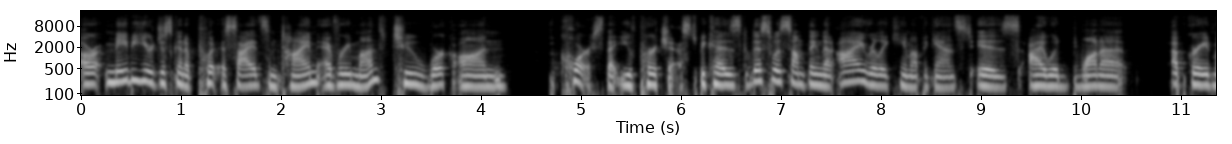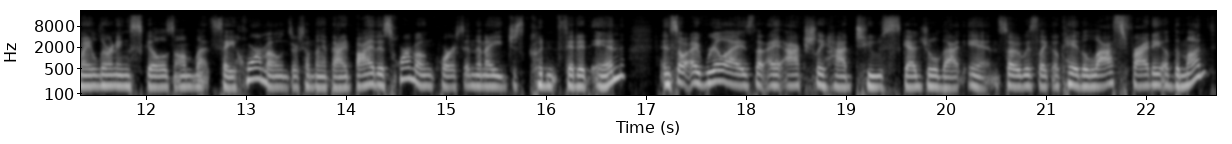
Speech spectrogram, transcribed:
or maybe you're just going to put aside some time every month to work on a course that you've purchased because this was something that I really came up against is I would want to upgrade my learning skills on, let's say, hormones or something like that. I'd buy this hormone course and then I just couldn't fit it in. And so I realized that I actually had to schedule that in. So it was like, okay, the last Friday of the month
